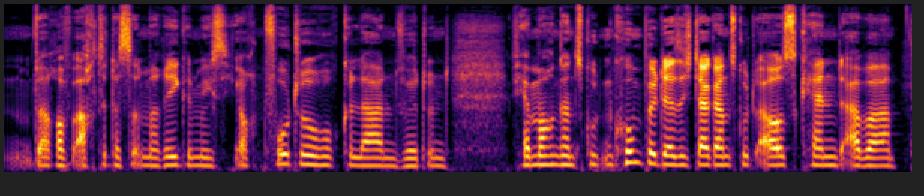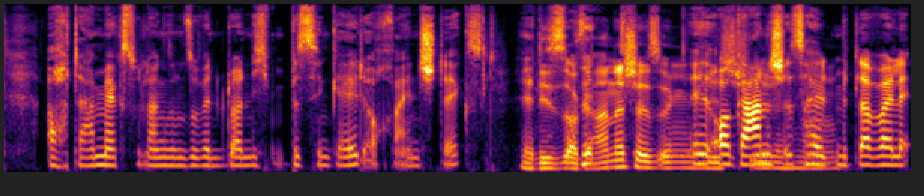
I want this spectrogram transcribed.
darauf achte, dass immer regelmäßig auch ein Foto hochgeladen wird. Und wir haben auch einen ganz guten Kumpel, der sich da ganz gut auskennt, aber auch da merkst du langsam so, wenn du da nicht ein bisschen Geld auch reinsteckst. Ja, dieses Organische ist irgendwie. Äh, organisch ist halt ja. mittlerweile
